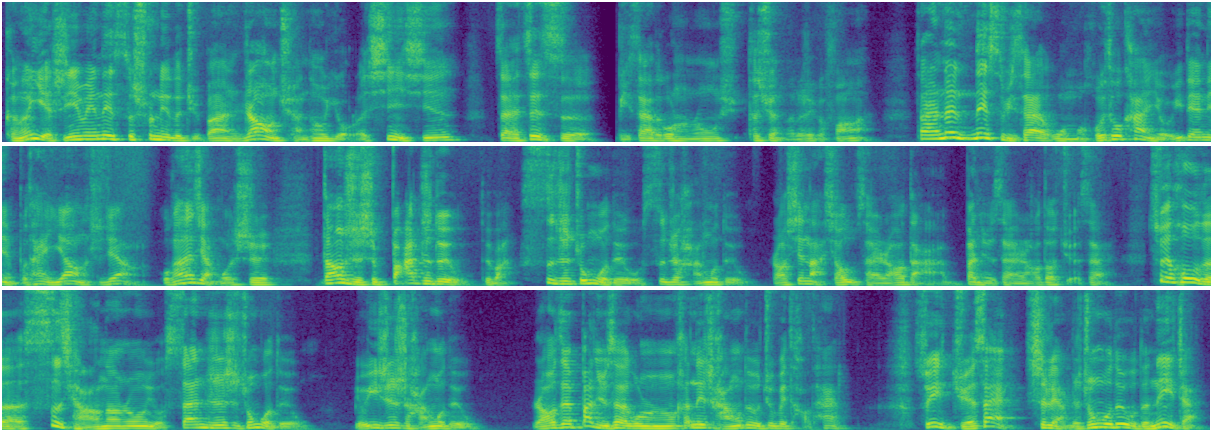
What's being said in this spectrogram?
可能也是因为那次顺利的举办，让拳头有了信心，在这次比赛的过程中，他选择了这个方案。但是那那次比赛我们回头看有一点点不太一样的是这样的，我刚才讲过是当时是八支队伍对吧？四支中国队伍，四支韩国队伍，然后先打小组赛，然后打半决赛，然后到决赛。最后的四强当中有三支是中国队伍，有一支是韩国队伍。然后在半决赛的过程中，那支韩国队伍就被淘汰了。所以决赛是两支中国队伍的内战，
